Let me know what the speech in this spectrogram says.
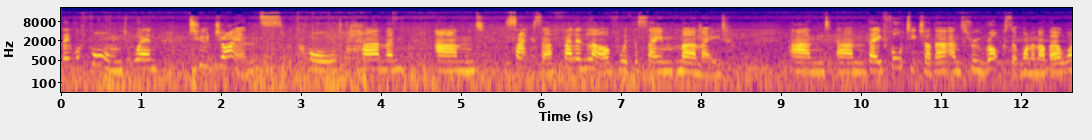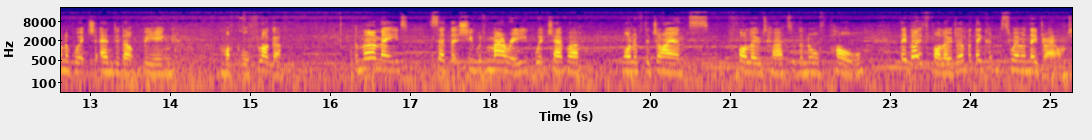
They were formed when two giants called Herman and Saxa fell in love with the same mermaid. And um, they fought each other and threw rocks at one another, one of which ended up being Muckle Flugga. The mermaid said that she would marry whichever one of the giants followed her to the North Pole. They both followed her, but they couldn't swim and they drowned.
